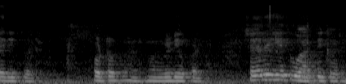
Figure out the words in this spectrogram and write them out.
व्हेरी गुड फोटो काढ व्हिडिओ काढ. शैले ये तू आरती कर.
